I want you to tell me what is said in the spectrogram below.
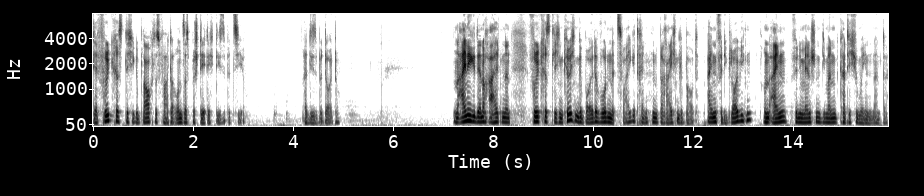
Der frühchristliche Gebrauch des Vaterunsers bestätigt diese Beziehung, äh, diese Bedeutung. Und einige der noch erhaltenen frühchristlichen Kirchengebäude wurden mit zwei getrennten Bereichen gebaut. Einen für die Gläubigen und einen für die Menschen, die man Katechumenen nannte.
